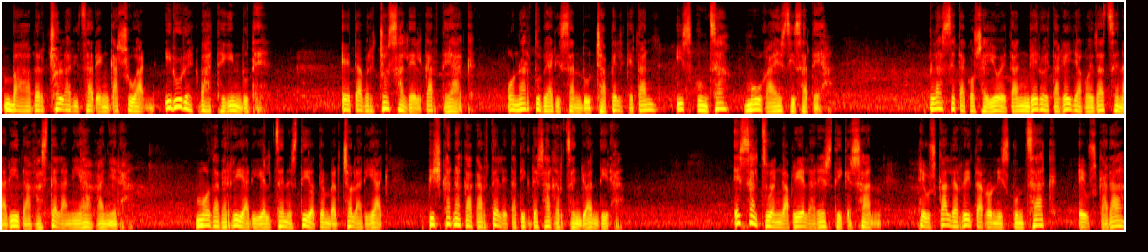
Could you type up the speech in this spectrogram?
Ba, bertsolaritzaren kasuan, irurek bat egin dute. Eta bertsozale elkarteak, onartu behar izan du txapelketan hizkuntza muga ez izatea. Plazetako saioetan gero eta gehiago edatzen ari da gaztelania gainera. Moda berriari heltzen ez dioten bertsolariak, pixkanaka karteletatik desagertzen joan dira. Ez altzuen Gabriel Arestik esan, Euskal Herritarron hizkuntzak, Euskara,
